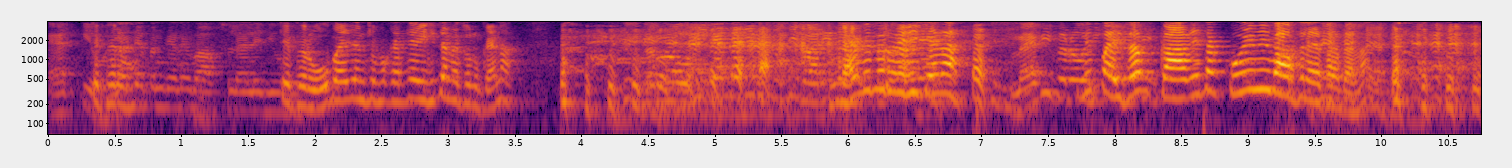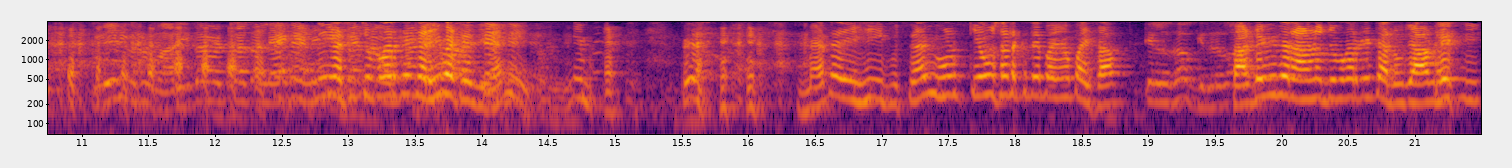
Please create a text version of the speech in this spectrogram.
ਐਤਕੀ ਤੇ ਫਿਰ ਉਹਨਾਂ ਉਹ- ਦੇ ਬੰਦਿਆਂ ਨੇ ਵਾਪਸ ਲੈ ਲਏ ਜੀ ਤੇ ਫਿਰ ਉਹ ਬਹਿ ਜਾਣ ਚੁੱਪ ਕਰਕੇ ਇਹੀ ਤਾਂ ਮੈਂ ਤੁਹਾਨੂੰ ਕਹਿਣਾ। ਮੈਂ ਉਹੀ ਕਹਿੰਦਾ ਜਿਹੜਾ ਤੁਸੀਂ ਵਾਰੀ ਦਾ ਮੈਂ ਵੀ ਤੁਹਾਨੂੰ ਇਹੀ ਕਹਿਣਾ। ਮੈਂ ਵੀ ਫਿਰ ਨਹੀਂ ਉਹੀ ਭਾਈ ਸਾਹਿਬ ਕਾਗਜ਼ ਤਾਂ ਕੋਈ ਵੀ ਵਾਪਸ ਲੈ ਸਕਦਾ ਨਾ। ਨਹੀਂ ਫਿਰ ਵਾਰੀ ਦਾ ਬੱਚਾ ਤਾਂ ਲੈ ਗਿਆ ਨਹੀਂ ਅਸੀਂ ਚੁੱਪ ਕਰਕੇ ਘਰੇ ਹੀ ਬੈਠੇ ਸੀ ਨਾ ਜੀ। ਨਹੀਂ ਫਿਰ ਮੈਂ ਤਾਂ ਇਹੀ ਪੁੱਛਣਾ ਵੀ ਹੁਣ ਕਿਉਂ ਸੜਕ ਤੇ ਪਏ ਹੋ ਭਾਈ ਸਾਹਿਬ? ਢਿੱਲੋਂ ਸਾਹਿਬ ਗਿੱਦੜਵਾ ਸਾਡੇ ਵੀ ਤਾਂ ਆਰਾਮ ਨਾਲ ਚੁੱਪ ਕਰਕੇ ਘਰ ਨੂੰ ਜਾ ਵੜੇ ਸੀ।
